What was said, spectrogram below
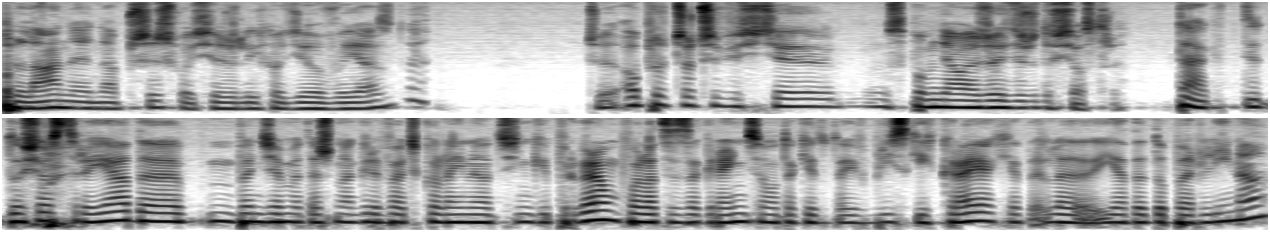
plany na przyszłość, jeżeli chodzi o wyjazdy? Czy oprócz oczywiście wspomniałaś, że jedziesz do siostry? Tak, do siostry jadę. Będziemy też nagrywać kolejne odcinki programu Polacy za granicą, takie tutaj w bliskich krajach. Jadę, jadę do Berlina.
